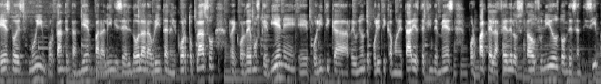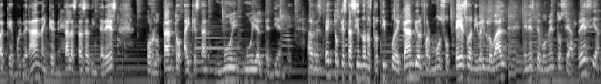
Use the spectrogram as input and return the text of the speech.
Esto es muy importante también para el índice del dólar ahorita en el corto plazo. Recordemos que viene eh, política, reunión de política monetaria este fin de mes por parte de la Fed de los Estados Unidos, donde se anticipa que volverán a incrementar las tasas de interés. Por lo tanto, hay que estar muy, muy al pendiente al respecto, qué está haciendo nuestro tipo de cambio, el famoso peso a nivel global. En este momento se aprecia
